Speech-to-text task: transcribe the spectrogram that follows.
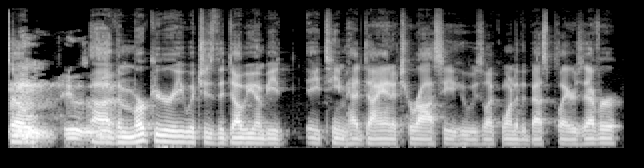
so he was uh, the Mercury, which is the WNBA team, had Diana Taurasi, who was like one of the best players ever.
